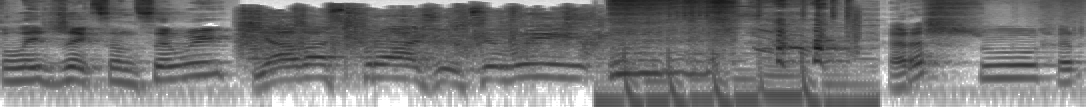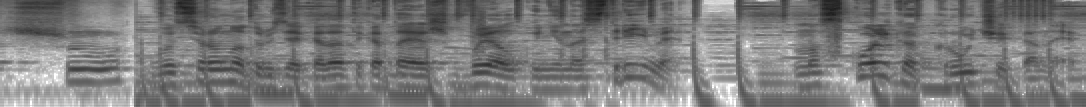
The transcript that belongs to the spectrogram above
Плей Джексон, це ви? Я вас спрашиваю, це ви? Хорошо, хорошо. Вот все равно, друзья, когда ты катаешь велку не на стриме, насколько круче коннект.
